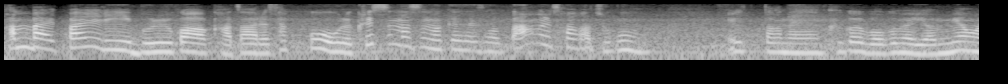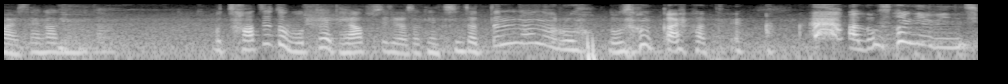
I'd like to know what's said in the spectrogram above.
한 발 빨리 물과 과자를 샀고 우리 크리스마스 마켓에서 빵을 사가지고 일단은 그걸 먹으며 연명할 생각입니다. 뭐 자지도 못해 대합실이라서 그냥 진짜 뜬 눈으로 노상 가야 돼. 아 노상의 민주.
